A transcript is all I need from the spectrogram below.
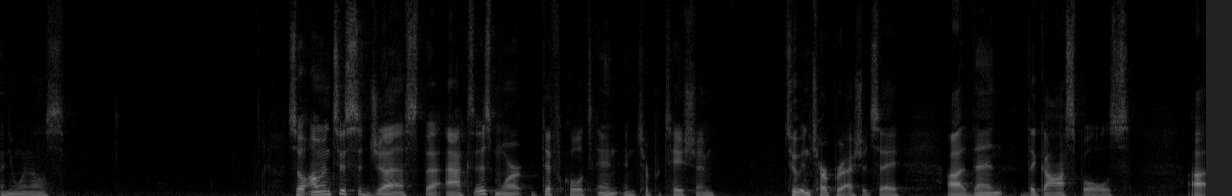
Anyone else? So I want to suggest that Acts is more difficult in interpretation, to interpret, I should say, uh, than the Gospels, uh,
